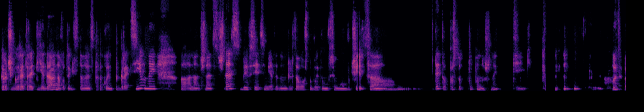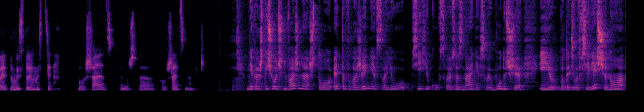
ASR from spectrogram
Короче говоря, терапия, да, она в итоге становится такой интегративной, а, она начинает сочетать в себе все эти методы, но для того, чтобы этому всему обучиться, для этого просто тупо нужны деньги. Вот поэтому и стоимости повышаются, потому что повышаются навыки. Мне кажется, еще очень важно, что это вложение в свою психику, в свое сознание, в свое будущее и вот эти вот все вещи, но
